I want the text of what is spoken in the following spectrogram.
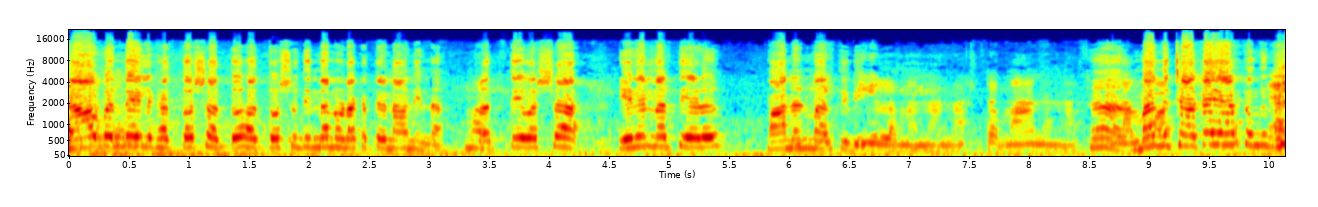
ನಾವ್ ಬಂದೆ ಇಲ್ಲಿಗೆ ಹತ್ತು ವರ್ಷ ಹತ್ತು ಹತ್ತು ವರ್ಷದಿಂದ ನೋಡಾಕತ್ತೇವ್ ನಾವ್ ನಿನ್ನ. ಪ್ರತಿ ವರ್ಷ ಏನೇನ್ ಮಾಡ್ತಿ ಹೇಳು? ಮಾನನ್ ನಮ್ಮ ಮನ್ ಚಾಕ ಯಾರ್ ತಂದಿದ್ದು?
